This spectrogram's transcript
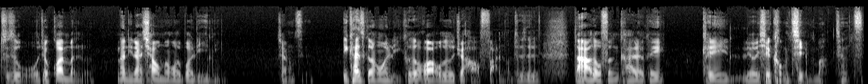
就是我就关门了。那你来敲门，我也不会理你，这样子。一开始可能会理，可是后来我都觉得好烦哦。就是大家都分开了，可以可以留一些空间嘛，这样子。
